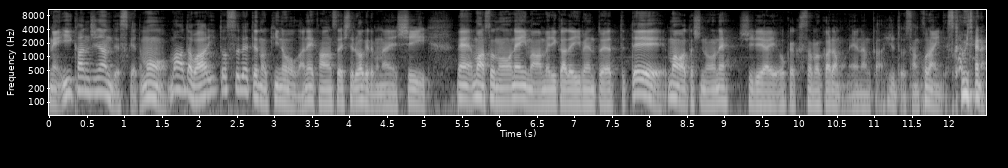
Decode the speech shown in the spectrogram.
ね、いい感じなんですけども、まだ割と全ての機能がね、完成してるわけでもないし、ね、まあそのね、今アメリカでイベントやってて、まあ私のね、知り合い、お客様からもね、なんか、ヒルトさん来ないんですか？みたいな、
